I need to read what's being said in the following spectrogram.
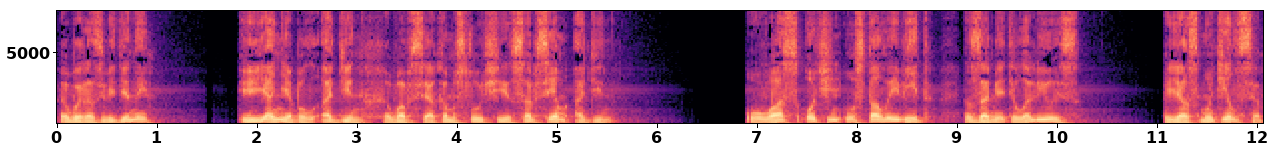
вы разведены». И я не был один, во всяком случае, совсем один. «У вас очень усталый вид», — заметила Льюис. Я смутился.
